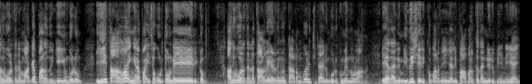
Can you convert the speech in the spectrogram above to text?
അതുപോലെ തന്നെ മകൻ പലതും ചെയ്യുമ്പോഴും ഈ തള്ള ഇങ്ങനെ പൈസ കൊടുത്തുകൊണ്ടേയിരിക്കും. അതുപോലെ തന്നെ തള്ളിയെടുത്ത് നിങ്ങൾ കടം കാണിച്ചിട്ടായാലും കൊടുക്കും എന്നുള്ളതാണ്. ഏതായാലും ഇത് ശരിക്കും പറഞ്ഞു കഴിഞ്ഞാൽ ഇപ്പോൾ അവർക്ക് തന്നെ ഒരു വിനയായി.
